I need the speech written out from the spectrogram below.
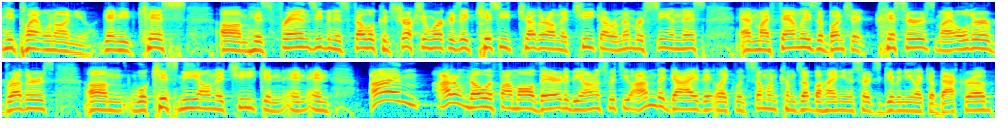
he'd plant one on you. Again, he'd kiss um, his friends, even his fellow construction workers. They'd kiss each other on the cheek. I remember seeing this. And my family's a bunch of kissers. My older brothers um, will kiss me on the cheek. And, and, and I'm, I don't know if I'm all there, to be honest with you. I'm the guy that, like, when someone comes up behind you and starts giving you, like, a back rub,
